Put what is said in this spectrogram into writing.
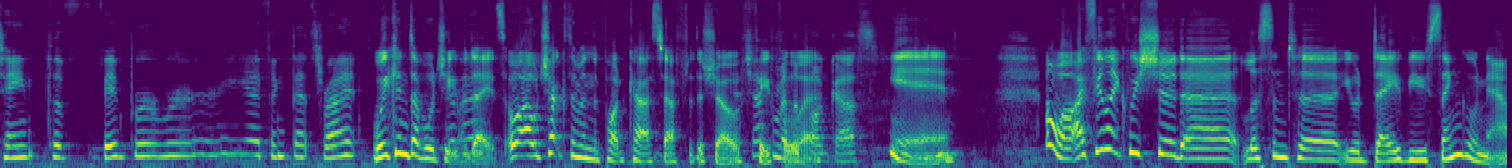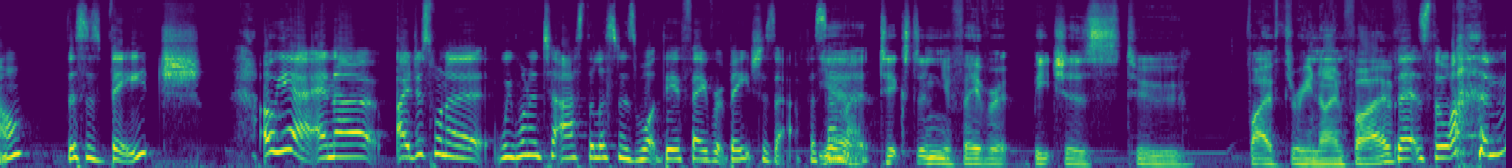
18th of February. I think that's right. We can double check the dates. Or I'll chuck them in the podcast after the show if Check them people in the are- podcast. Yeah. Oh well, I feel like we should uh, listen to your debut single now. This is Beach. Oh yeah, and uh, I just want to. We wanted to ask the listeners what their favorite beaches are for summer. yeah, summer. text in your favorite beaches to 5395. That's the one.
